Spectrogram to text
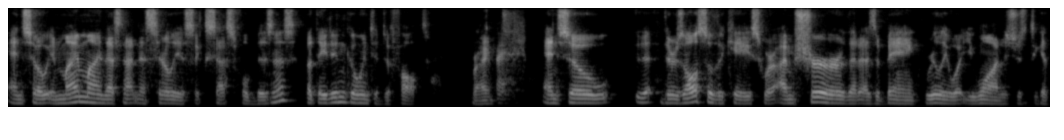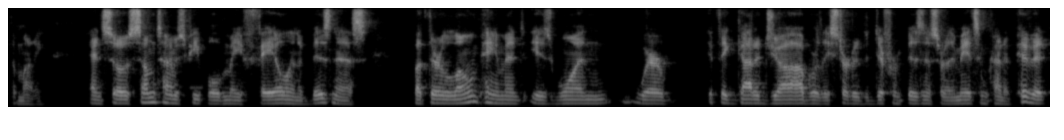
And so, in my mind, that's not necessarily a successful business, but they didn't go into default, right? right. And so, th- there's also the case where I'm sure that as a bank, really what you want is just to get the money. And so, sometimes people may fail in a business, but their loan payment is one where if they got a job or they started a different business or they made some kind of pivot,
